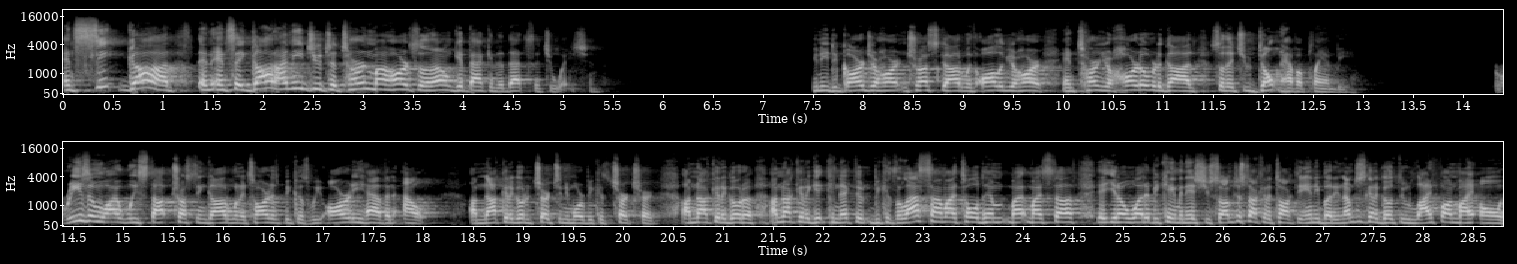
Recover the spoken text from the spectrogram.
and seek God and, and say, God, I need you to turn my heart so that I don't get back into that situation. You need to guard your heart and trust God with all of your heart and turn your heart over to God so that you don't have a plan B. The reason why we stop trusting God when it's hard is because we already have an out. I'm not going to go to church anymore because church hurt. I'm not going to go to, I'm not going to get connected because the last time I told him my, my stuff, it, you know what, it became an issue. So I'm just not going to talk to anybody and I'm just going to go through life on my own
